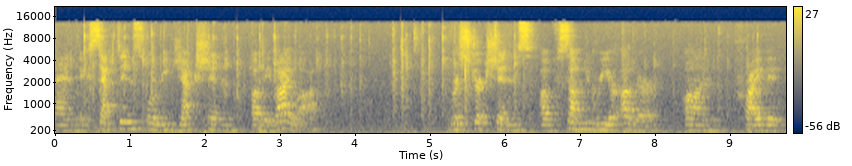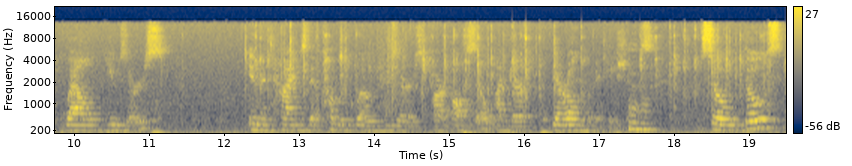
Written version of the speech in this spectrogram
and acceptance or rejection of a bylaw, restrictions of some degree or other on private well users in the times that public well users are also under their own limitations. So those,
